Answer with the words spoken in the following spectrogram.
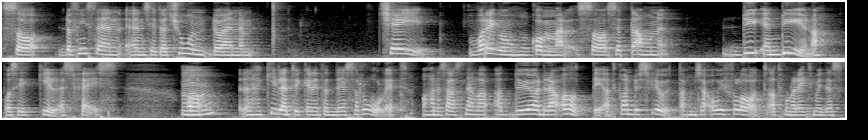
Så då finns det en, en situation då en tjej, varje gång hon kommer så sätter hon dy, en dyna på sitt killes face. Och den här killen tycker inte att det är så roligt. Och han är så här, snälla att du gör det där alltid, att kan du sluta? Hon säger oj förlåt, att hon har liksom inte ens,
